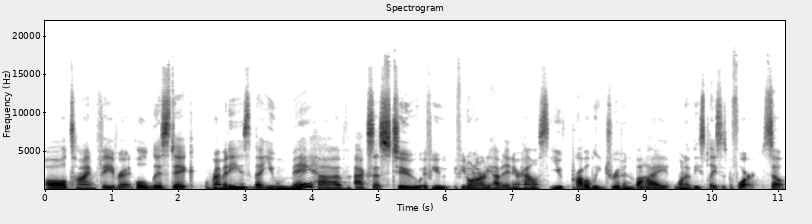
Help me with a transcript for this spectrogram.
all-time favorite holistic remedies that you may have access to if you if you don't already have it in your house you've probably driven by one of these places before so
